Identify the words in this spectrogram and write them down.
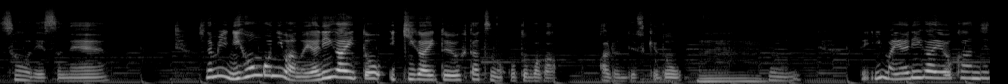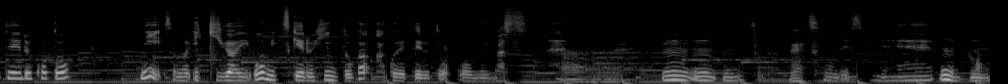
そうですね。ちなみに日本语にはあのやりがいと生きがいという二つの言叶があるんですけど、うんうん、で今やりがいを感じていることにその生きがいを见つけるヒントが隠れていると思います。嗯嗯嗯，そうだね。そうですね。嗯嗯。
